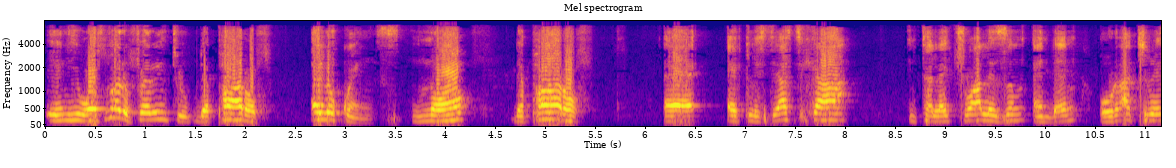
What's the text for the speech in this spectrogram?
And he was not referring to the power of eloquence, nor the power of uh, ecclesiastical intellectualism and then oratory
